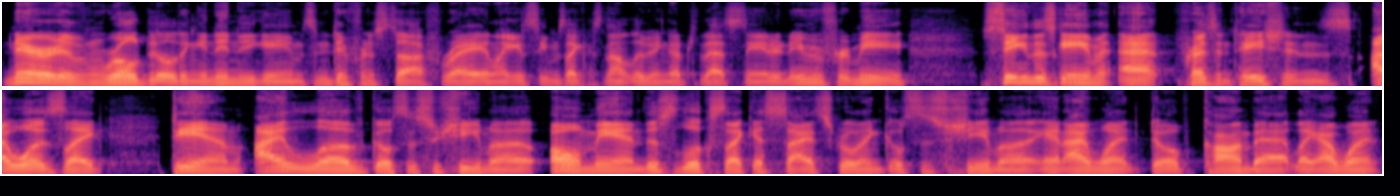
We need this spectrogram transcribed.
narrative and world building and indie games and different stuff right? And like it seems like it's not living up to that standard. Even for me seeing this game at presentations i was like damn i love ghost of tsushima. Oh man this looks like a side-scrolling ghost of tsushima and i want dope combat. Like i want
